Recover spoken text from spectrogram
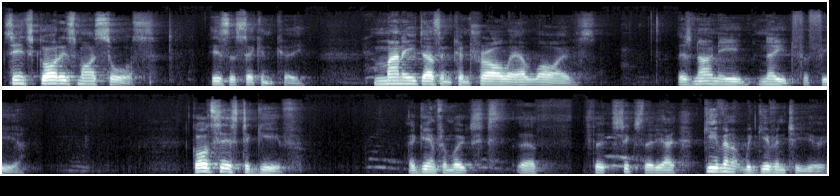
Since God is my source, here's the second key money doesn't control our lives. There's no need, need for fear. God says to give. Again from Luke 6:38, uh, given it will be given to you.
